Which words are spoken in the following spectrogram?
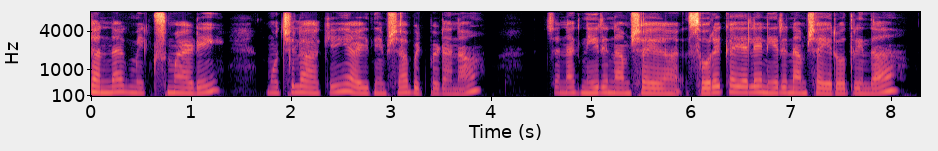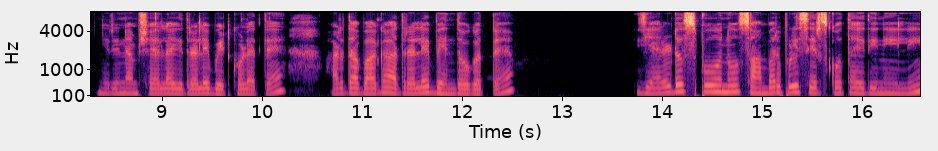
ಚೆನ್ನಾಗಿ ಮಿಕ್ಸ್ ಮಾಡಿ ಮುಚ್ಚಳ ಹಾಕಿ ಐದು ನಿಮಿಷ ಬಿಟ್ಬಿಡೋಣ. ಚೆನ್ನಾಗಿ ನೀರಿನ ಅಂಶ, ಸೋರೆಕಾಯಲ್ಲೇ ನೀರಿನ ಅಂಶ ಇರೋದ್ರಿಂದ ನೀರಿನ ಅಂಶ ಎಲ್ಲ ಇದರಲ್ಲೇ ಬಿಟ್ಕೊಳ್ಳುತ್ತೆ. ಅರ್ಧ ಭಾಗ ಅದರಲ್ಲೇ ಬೆಂದೋಗುತ್ತೆ. ಎರಡು ಸ್ಪೂನು ಸಾಂಬಾರು ಪುಡಿ ಸೇರಿಸ್ಕೋತಾ ಇದ್ದೀನಿ ಇಲ್ಲಿ.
